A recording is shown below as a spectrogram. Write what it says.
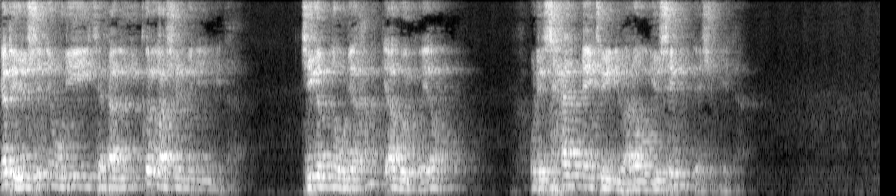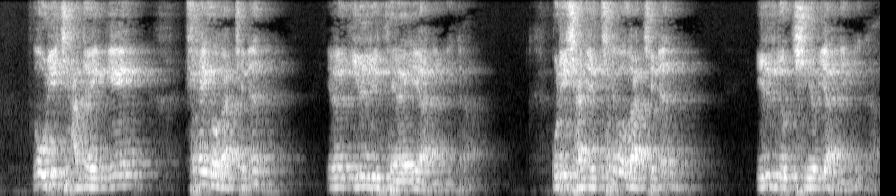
여러분 예수님 우리 세상을 이끌어 가시는 분입니다. 지금도 우리 함께하고 있고요. 우리 삶의 주인이 바로 예수님 되십니다. 우리 자녀에게 최고 가치는 이런 인류 대학이 아닙니다. 우리 자녀의 최고 가치는 인류 기업이 아닙니다.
